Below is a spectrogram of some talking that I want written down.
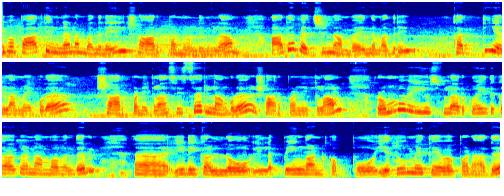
இப்போ பார்த்திங்கன்னா நம்ம அந்த நெயில் ஷார்ப் பண்ணுவோம் இல்லைங்களா? அதை வச்சு நம்ம இந்த மாதிரி கத்தி எல்லாமே கூட ஷார்ப் பண்ணிக்கலாம். சிசர்லாம் கூட ஷார்ப் பண்ணிக்கலாம். ரொம்பவே யூஸ்ஃபுல்லாக இருக்கும். இதுக்காக நம்ம வந்து இடிக்கல்லோ இல்லை பீங்கான் கப்போ எதுவுமே தேவைப்படாது.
